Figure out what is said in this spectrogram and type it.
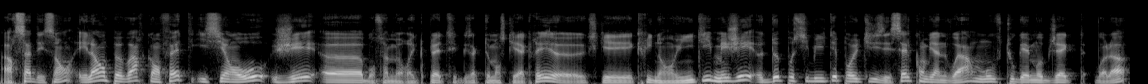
alors ça descend, et là on peut voir qu'en fait, ici en haut, j'ai, euh, bon ça me répète exactement ce qui est, créé, euh, ce qui est écrit dans Unity, mais j'ai deux possibilités pour l'utiliser. Celle qu'on vient de voir, Move to Game Object, voilà,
